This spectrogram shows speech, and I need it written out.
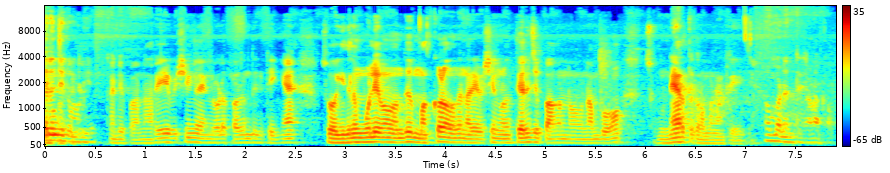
தெரிஞ்சுக்க முடியும். கண்டிப்பாக நிறைய விஷயங்கள் எங்களோட பகிர்ந்துக்கிட்டீங்க ஸோ இதன் மூலியமாக வந்து மக்களும் வந்து நிறைய விஷயங்கள் தெரிஞ்சுப்பாங்கன்னு நம்புவோம். ஸோ நேரத்துக்கு ரொம்ப நன்றி ரொம்ப நன்றி. வணக்கம்.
